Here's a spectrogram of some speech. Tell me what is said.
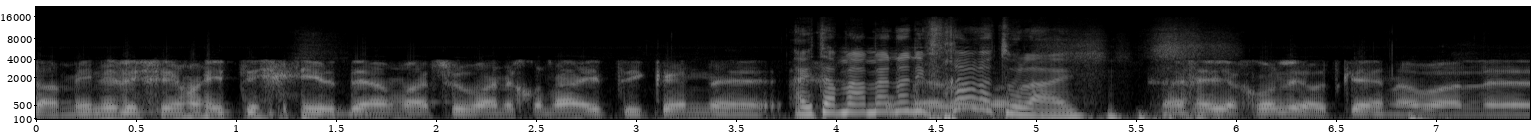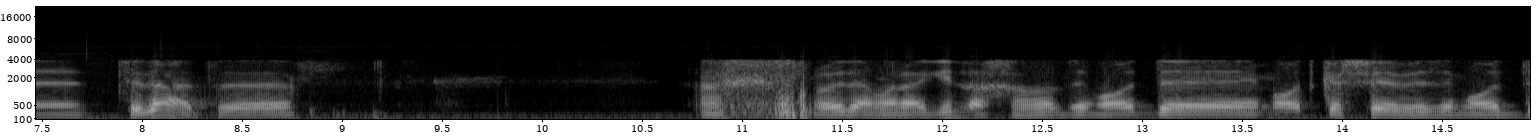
תאמיני לי שאם הייתי יודע מה התשובה הנכונה, הייתי כן... אה, היית מאמן הנבחרת אולי. יכול להיות, כן, אבל אה, את יודעת, אה, לא יודע מה להגיד לך, אבל זה מאוד, מאוד קשה וזה מאוד,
